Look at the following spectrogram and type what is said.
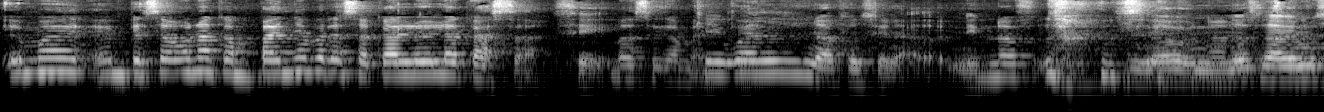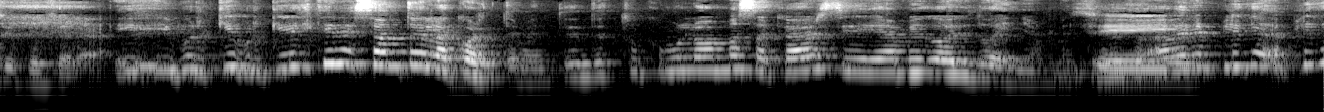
hemos empezado una campaña para sacarlo de la casa, Sí. básicamente. Que igual no ha funcionado. ni- No, sí, no, no, no sabemos si funcionará. ¿Y, ¿Y por qué? Porque él tiene santo de la corte, ¿me entiendes? ¿Tú cómo lo vamos a sacar si es amigo del dueño? ¿me? Sí. A ver, explica, explica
